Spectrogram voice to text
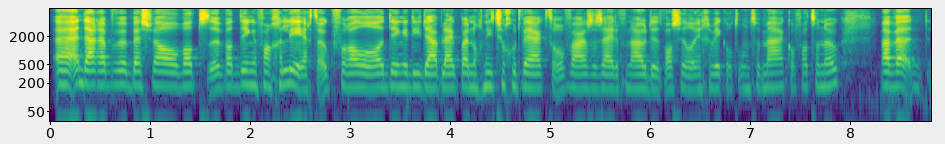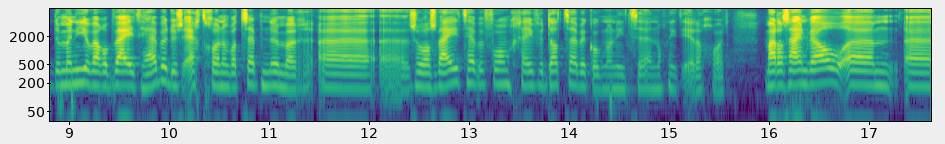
Eh, en daar hebben we best wel wat, eh, wat dingen van geleerd. Ook vooral eh, dingen die daar blijkbaar nog niet zo goed werkten. Of waar ze zeiden van nou, dit was heel ingewikkeld om te maken of wat dan ook. Maar de manier waarop wij het hebben, dus echt gewoon een WhatsApp-nummer zoals wij het hebben vormgegeven, dat heb ik ook nog niet, nog niet eerder gehoord. Maar er zijn wel ehm, eh,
